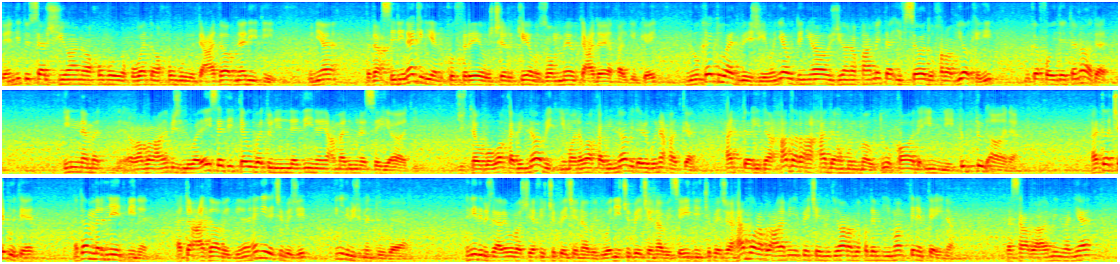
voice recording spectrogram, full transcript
لأن دي تسرشيان وخبو وقوات وخبو وتعذاب نديتي ونيا تفسيري نكري الكفر والشرك والظلم وتعداء خلق كي نوكت واد بيجي ونيا والدنيا وجيانا قامتا إفساد وخرابيا كري نوكا فايدة تنادت إنما رب العالمين بجل وليست التوبة للذين يعملون السيئات توبة واقع بالنابد إيمان واقع بالنابد أبي قناح كان حتى إذا حضر أحدهم الموت قال إني تبت الآن. حتى چبوتين حتى مرنيت بينا حتى عذابت بينا هنگي ده چه بجيت هنگي ده بجي من توبة هنگی دی بجاره والله شیخی چه پیچه نابید ولی چه پیچه نابید سیدی چه پیچه هم رب العالمین پیچه بید یا رب خودم ایمان تنم تاینا بس رب العالمین ونیا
